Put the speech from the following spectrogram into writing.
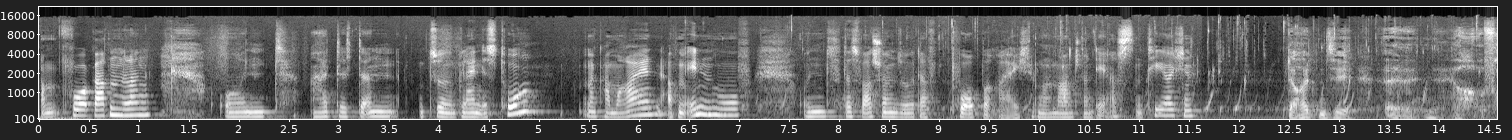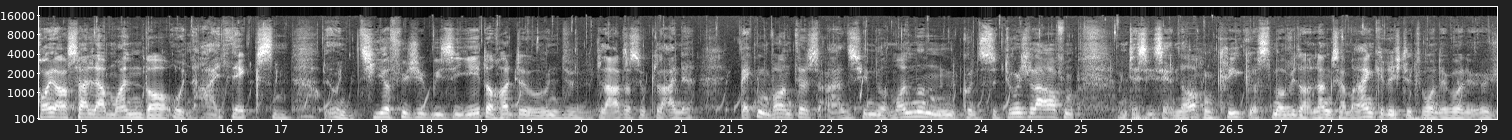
am Vorgarten lang und hatte dann so ein kleines Tor. Dann kam man rein auf den Innenhof und das war schon so der Vorbereich. Dann waren schon die ersten Tierchen. Da hatten sie äh, Feuersalamander und Eidechsen und Zierfische, wie sie jeder hatte. Und lauter so kleine Becken waren das, eins hinter dem anderen. Und konntest du durchlaufen. Und das ist ja nach dem Krieg erst mal wieder langsam eingerichtet worden.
